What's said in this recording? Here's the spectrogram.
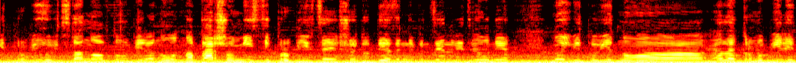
Від пробігу від стану автомобіля. Ну, на першому місці пробіг це якщо йдуть дизельні бензинові двигуни. Ну і відповідно електромобілі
